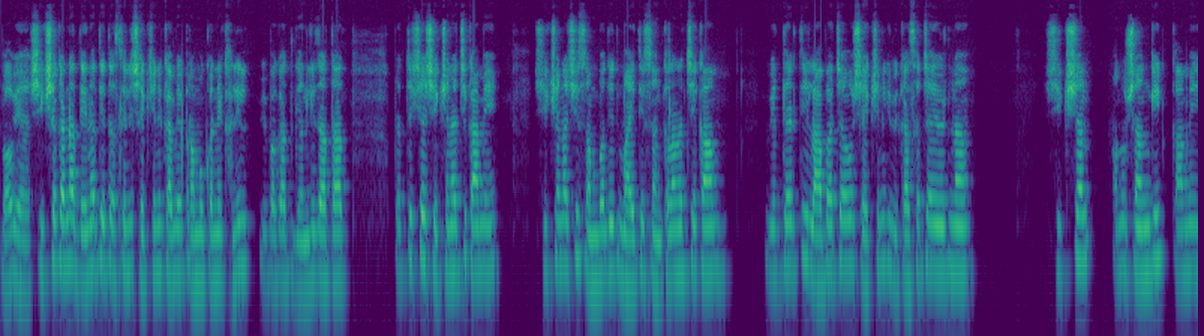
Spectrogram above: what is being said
पाहूया. शिक्षकांना देण्यात येत असलेली शैक्षणिक कामे प्रामुख्याने खालील विभागात गणली जातात. प्रत्यक्ष शिक्षणाची कामे शिक्षणाशी संबंधित माहिती संकलनाचे काम विद्यार्थी लाभाच्या व शैक्षणिक विकासाच्या योजना शिक्षण अनुषंगिक कामे.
